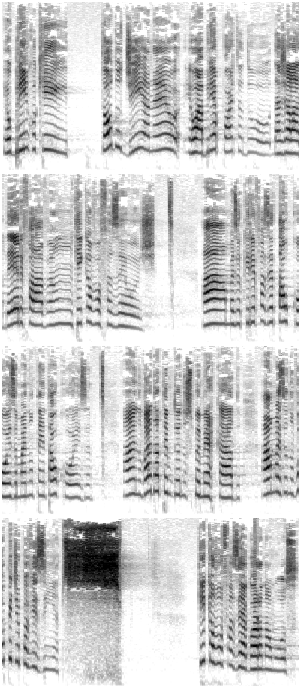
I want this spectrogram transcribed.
Eu brinco que todo dia, né, eu, abria a porta do, da geladeira e falava, hum, o que, que eu vou fazer hoje? Ah, mas eu queria fazer tal coisa, mas não tem tal coisa. Ah, não vai dar tempo de ir no supermercado. Ah, mas eu não vou pedir para a vizinha. O que, que eu vou fazer agora no almoço?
